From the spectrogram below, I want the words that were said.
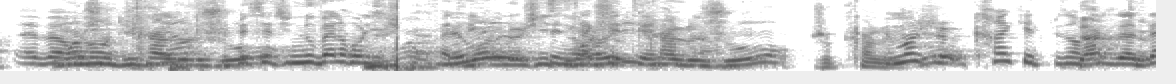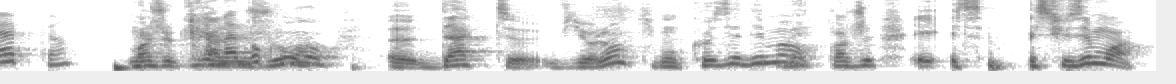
eh ben, Moi, je crains le jour. Mais c'est une nouvelle religion, en fait, l'écologie. Moi, je crains le jour. Je crains le moi, jour. je crains qu'il y ait de plus en plus d'adeptes. Hein. Moi, je crains le jour euh, d'actes violents qui vont causer des morts. Quand je... Excusez-moi,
